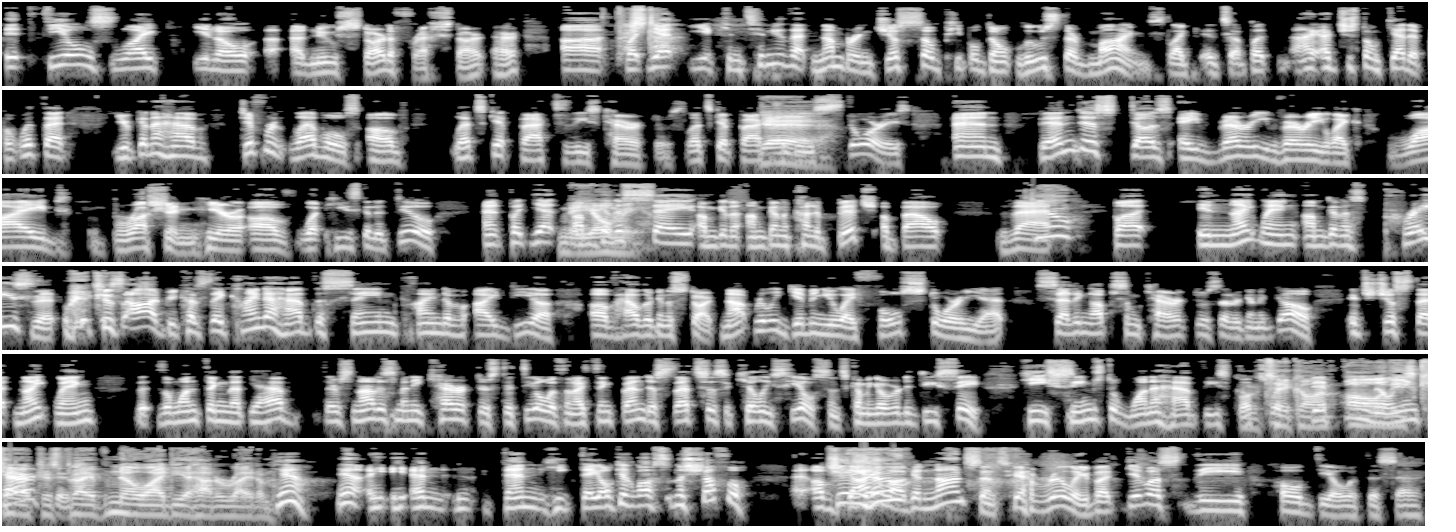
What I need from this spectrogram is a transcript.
it feels like, you know, a, a new start, a fresh start, Eric. Uh, but yet you continue that numbering just so people don't lose their minds. Like it's a, but I, I just don't get it. But with that, you're going to have different levels of let's get back to these characters. Let's get back Yeah. to these stories. And Bendis does a very, very like wide brushing here of what he's going to do. And but yet I'm going to say I'm going to I'm going to kind of bitch about that. You? But in Nightwing, I'm going to praise it, which is odd because they kind of have the same kind of idea of how they're going to start. Not really giving you a full story yet, setting up some characters that are going to go. It's just that Nightwing, the, the one thing that you have, there's not as many characters to deal with. And I think Bendis, that's his Achilles heel since coming over to DC. He seems to want to have these books with take 50 on all million these characters, but I have no idea how to write them. yeah, yeah, and then he they all get lost in the shuffle of Jenny dialogue who? and nonsense. Yeah, really. But give us the whole deal with this. Uh,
